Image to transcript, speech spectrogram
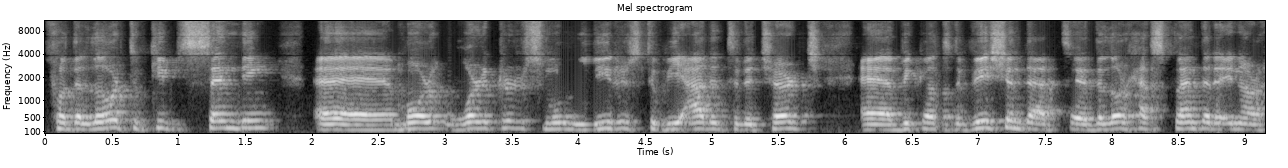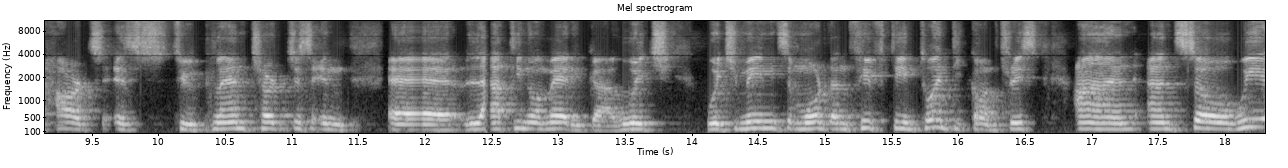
for the Lord to keep sending uh, more workers, more leaders to be added to the church, uh, because the vision that uh, the Lord has planted in our hearts is to plant churches in Latin America, which which means more than 15, 20 countries. And, and so we,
